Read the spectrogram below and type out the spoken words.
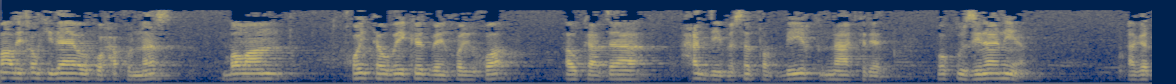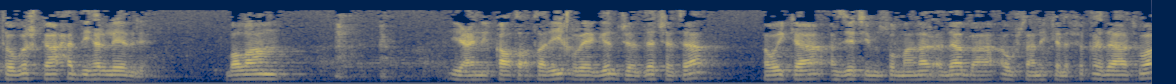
ماڵی خەڵکی دایە وەکو حەق الناس بەڵام خۆی تەوبەی کرد بین خۆی خوا ئەو کاتە حەدی بەسەر تطبیق ناکرێت. وەکو زینا نییە. ئەگە تەوبەش کا حەدی هەر لێدرێ بەڵام یعنی قاتع طريق ڕێگت جەردە چەتە ئەوەی کە ئەزیێتی مسلمانان ئەدا بە ئەو شتانی کە لە فقه داهاتوە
